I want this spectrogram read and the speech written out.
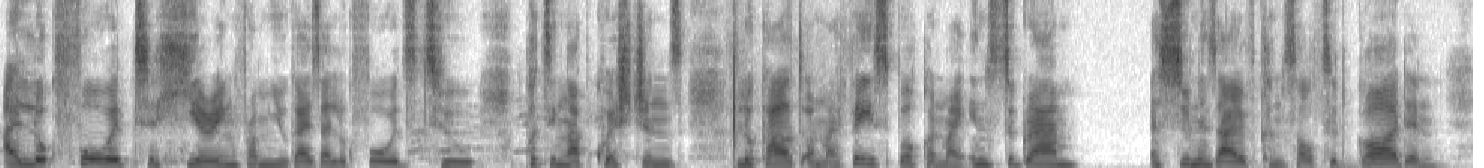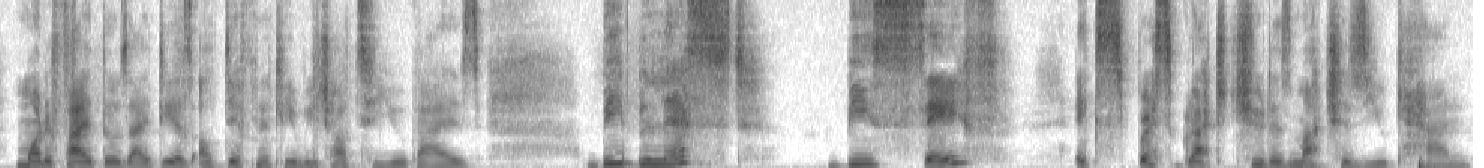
I look forward to hearing from you guys. I look forward to putting up questions. Look out on my Facebook, on my Instagram. As soon as I've consulted God and modified those ideas, I'll definitely reach out to you guys. Be blessed, be safe, express gratitude as much as you can,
